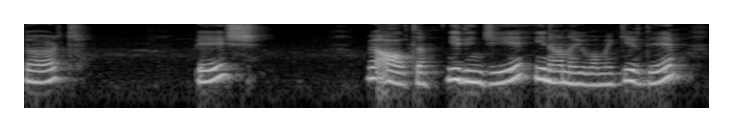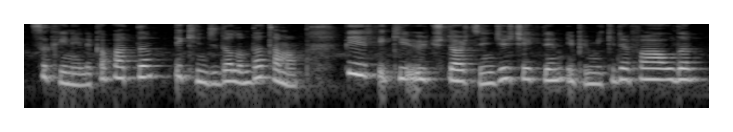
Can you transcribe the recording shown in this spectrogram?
4, 5 ve 6. Yedinciyi yine ana yuvama girdim. Sık iğne ile kapattım. İkinci dalım da tamam. 1, 2, 3, 4 zincir çektim. İpimi 2 defa aldım.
